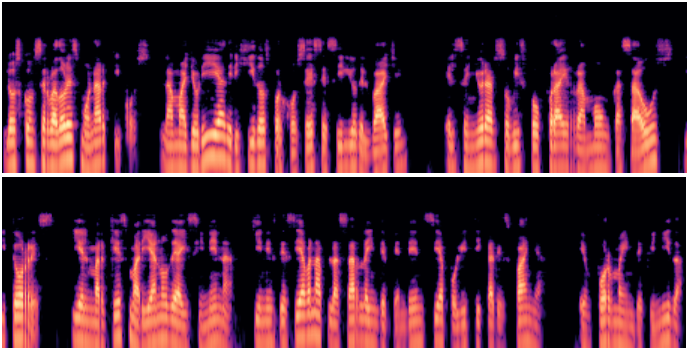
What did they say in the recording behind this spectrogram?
Los conservadores monárquicos, la mayoría dirigidos por José Cecilio del Valle, el señor arzobispo fray Ramón Casaús y Torres, y el marqués Mariano de Aicinena, quienes deseaban aplazar la independencia política de España en forma indefinida,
